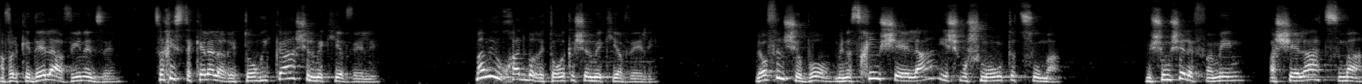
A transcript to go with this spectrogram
אבל כדי להבין את זה, צריך להסתכל על הרטוריקה של מקיאוולי. מה מיוחד ברטוריקה של מקיאוולי? לאופן שבו מנסחים שאלה יש משמעות עצומה. משום שלפעמים השאלה עצמה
